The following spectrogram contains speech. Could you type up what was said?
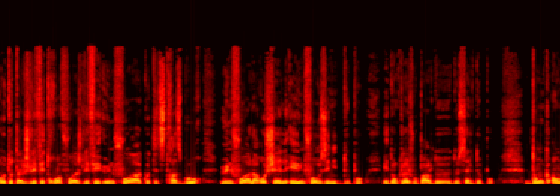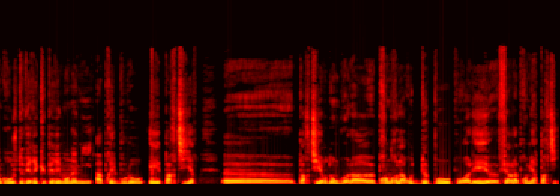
au total, je l'ai fait trois fois, je l'ai fait une fois à côté de Strasbourg, une fois à La Rochelle et une fois au Zénith de Pau. Et donc là, je vous parle de, celle de Pau. Donc en gros, je devais récupérer mon ami après le boulot et partir, euh, partir. Donc voilà, euh, prendre la route de Pau pour aller euh, faire la première partie.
